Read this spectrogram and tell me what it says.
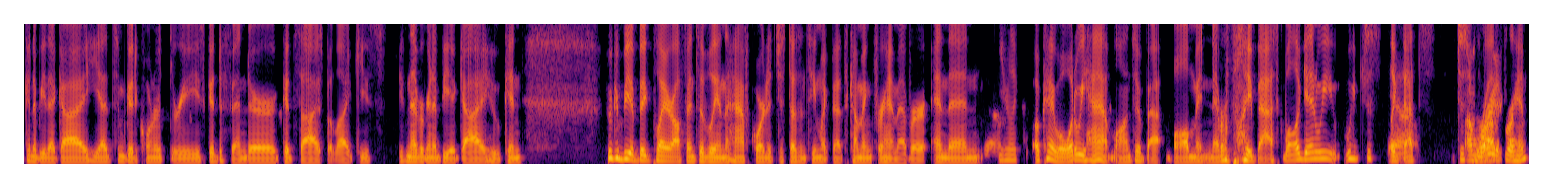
going to be that guy. He had some good corner threes, good defender, good size, but like he's he's never going to be a guy who can who can be a big player offensively in the half court. It just doesn't seem like that's coming for him ever. And then yeah. you're like, okay, well, what do we have? Lonzo ba- Ball may never play basketball again. We we just like yeah. that's just I'm rough for him.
